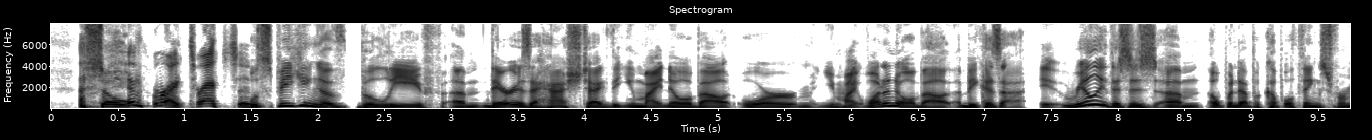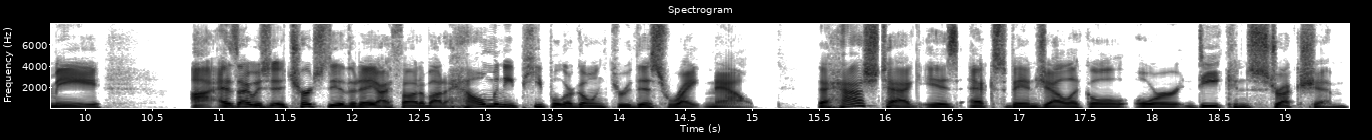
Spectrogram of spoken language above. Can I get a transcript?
So in the right direction. Well, speaking of belief, um, there is a hashtag that you might know about, or you might want to know about, because I, it, really this has um, opened up a couple of things for me. Uh, as I was at church the other day, I thought about how many people are going through this right now. The hashtag is ex-evangelical or deconstruction,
